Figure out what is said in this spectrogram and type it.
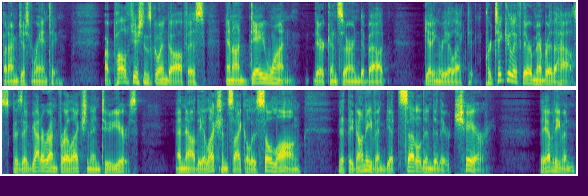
but I'm just ranting. Our politicians go into office, and on day one, they're concerned about getting reelected, particularly if they're a member of the House, because they've got to run for election in two years. And now the election cycle is so long that they don't even get settled into their chair. They haven't even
